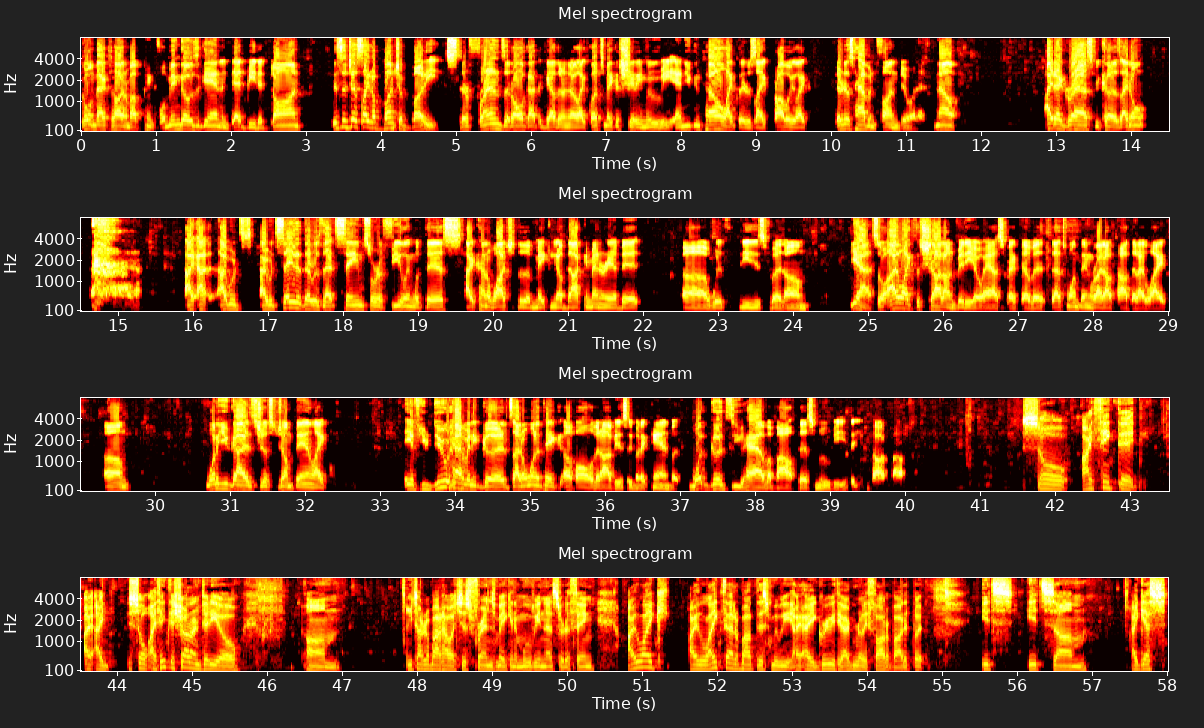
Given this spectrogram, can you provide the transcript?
going back to talking about Pink Flamingos again and Deadbeat at Dawn, this is just like a bunch of buddies. They're friends that all got together and they're like, let's make a shitty movie. And you can tell like there's like probably like they're just having fun doing it. Now, I digress because I don't. I, I, I would I would say that there was that same sort of feeling with this. I kind of watched the making of documentary a bit uh, with these, but um, yeah. So I like the shot on video aspect of it. That's one thing right off top that I like. Um, one of you guys just jump in, like if you do have any goods. I don't want to take up all of it, obviously, but I can. But what goods do you have about this movie that you can talk about? So I think that I, I so I think the shot on video, um, you talk about how it's just friends making a movie and that sort of thing. I like I like that about this movie. I, I agree with you. I haven't really thought about it, but it's it's um I guess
